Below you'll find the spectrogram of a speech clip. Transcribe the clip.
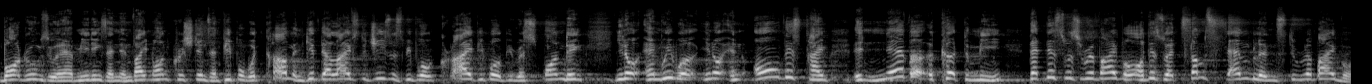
boardrooms. We would have meetings and invite non-Christians and people would come and give their lives to Jesus. People would cry. People would be responding, you know, and we were, you know, and all this time, it never occurred to me that this was revival or this was some semblance to revival.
